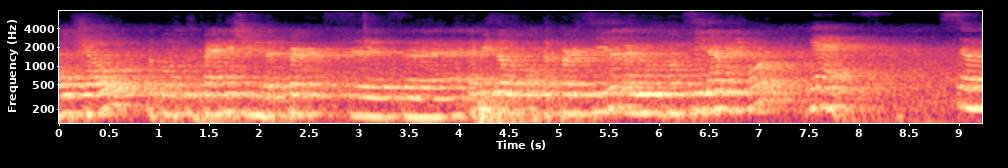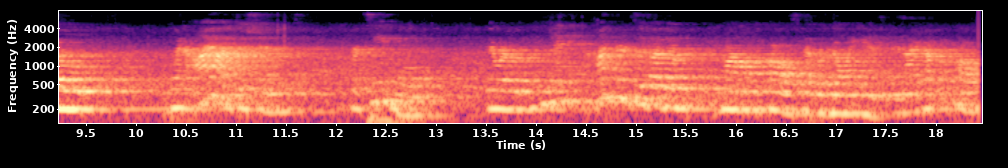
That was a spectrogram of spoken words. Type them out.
whole show supposed to vanish in the first uh, episode of the first season and we will not see them anymore. Yes. So when I auditioned for Teen Wolf, there were many, hundreds of other Mama McCalls that were going in, and I got the call,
